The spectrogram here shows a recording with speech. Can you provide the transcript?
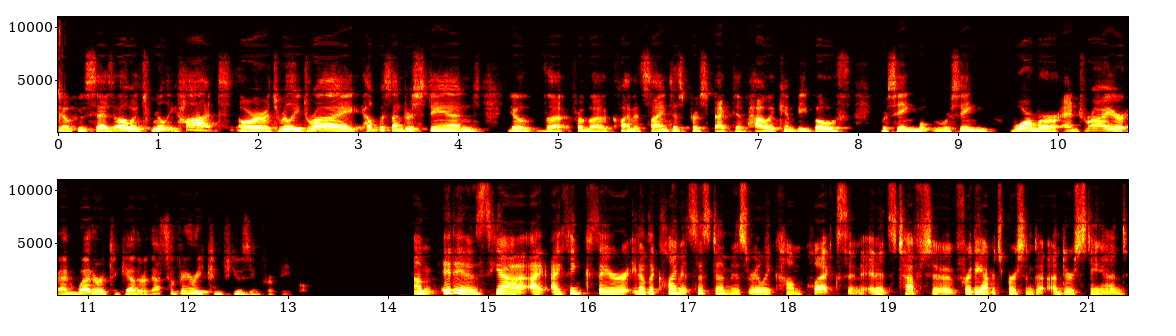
you know, who says, "Oh, it's really hot or it's really dry." Help us understand, you know, the from a climate scientist perspective, how it can be both. We're seeing we're seeing warmer and drier and wetter together. That's very confusing for people. Um, it is, yeah. I, I think there, you know, the climate system is really complex and, and it's tough to for the average person to understand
